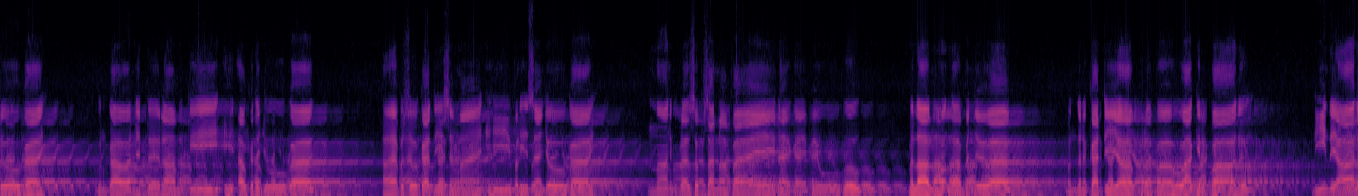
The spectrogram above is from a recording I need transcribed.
ਰੋਗੈ ਗੁਣ ਗਾਵ ਨਿਤ ਰਾਮ ਕੀ ਇਹ ਔਕਤ ਜੋਗੈ ਹੈ ਬਸੋ ਕਾ ਦੇਸ ਇਹੀ ਭਲੀ ਸੰਜੋਗੈ ਨਾਨਕ ਪ੍ਰਸ ਪ੍ਰਸੰਨ ਭੈ ਰਹਿ ਗਏ ਬਿਉਗ ਮਲਾਲ ਮਹਲਾ ਪੰਜਵਾ, ਬੰਧਨ ਕਾਟਿਆ ਪ੍ਰਭ ਹੁਆ ਕਿਰਪਾਲ। ਦੀਨ ਦਿਆਲ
